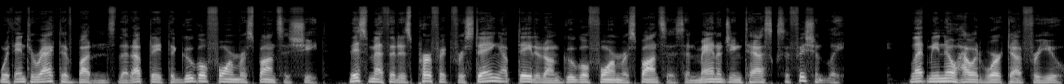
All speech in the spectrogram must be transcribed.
with interactive buttons that update the Google Form responses sheet. This method is perfect for staying updated on Google Form responses and managing tasks efficiently. Let me know how it worked out for you.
